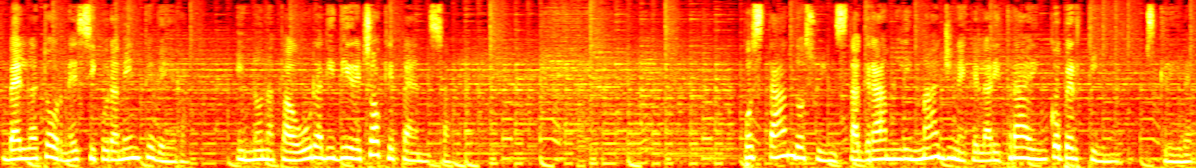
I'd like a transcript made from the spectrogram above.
Bella Torne è sicuramente vera. E non ha paura di dire ciò che pensa. Postando su Instagram l'immagine che la ritrae in copertina, scrive,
